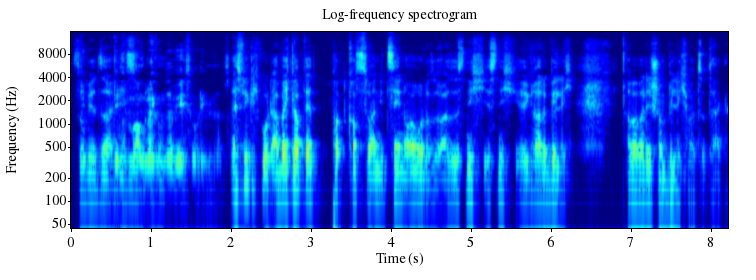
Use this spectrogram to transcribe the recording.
so wird es sein. Bin ich morgen gleich unterwegs, hol ich mir das. Ist wirklich gut, aber ich glaube, der Pot kostet so an die 10 Euro oder so. Also ist nicht, ist nicht äh, gerade billig. Aber was ist schon billig heutzutage?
